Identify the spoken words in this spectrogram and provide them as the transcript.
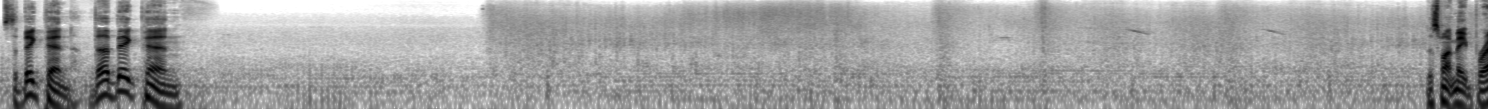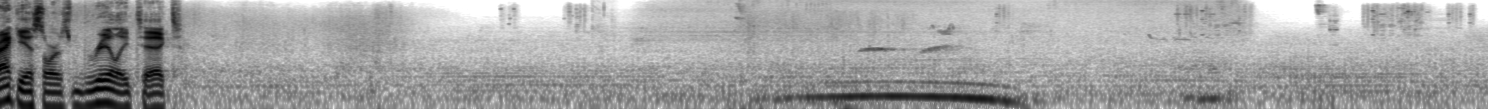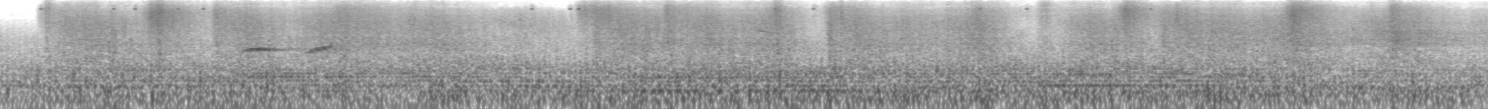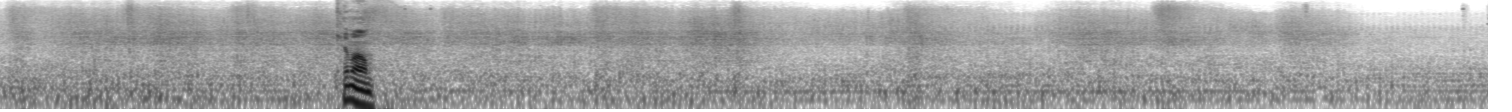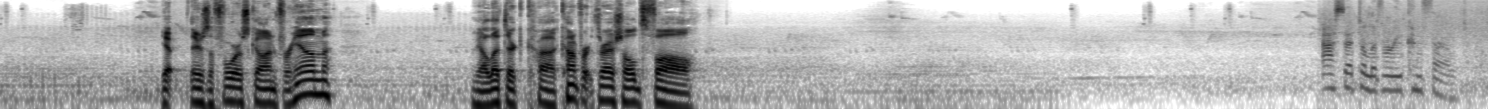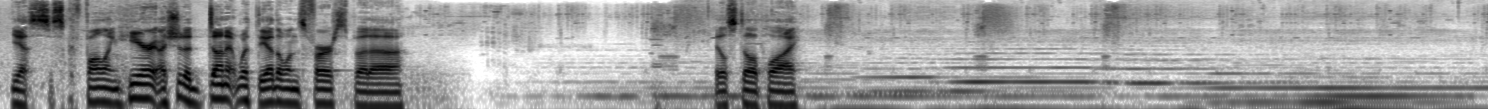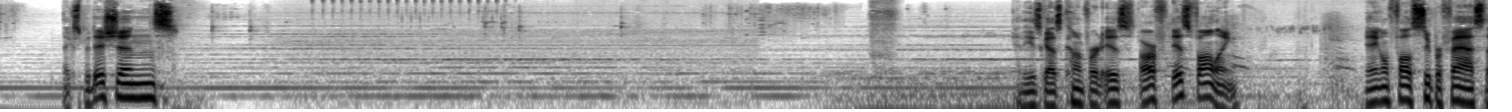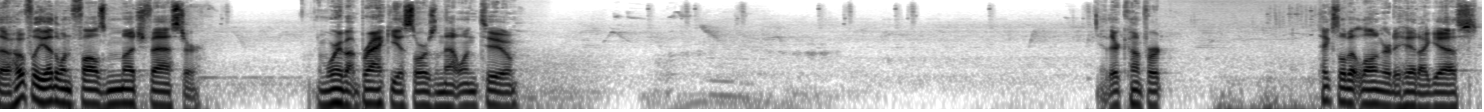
It's the big pin. The big pin. This might make Brachiosaurs really ticked. Come on. Yep, there's a forest gone for him. We gotta let their uh, comfort thresholds fall. Yes, it's falling here. I should have done it with the other ones first, but uh it'll still apply. Expeditions. Yeah, these guys' comfort is are is falling. It ain't gonna fall super fast though. Hopefully the other one falls much faster. I'm worried about brachiosaurs on that one too. Yeah, their comfort takes a little bit longer to hit, I guess.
